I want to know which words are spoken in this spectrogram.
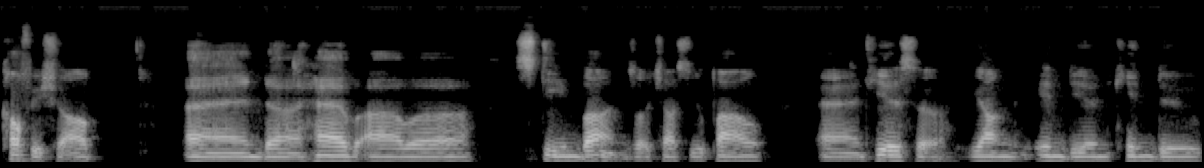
coffee shop and uh, have our steamed buns or char siu pao. And here's a young Indian Hindu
